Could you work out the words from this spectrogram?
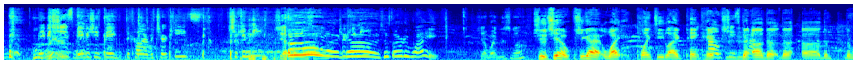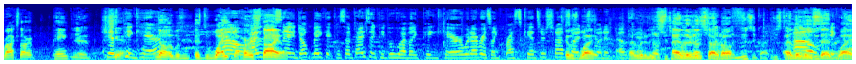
Maybe Where? she's maybe she's big the color of a turkey's chicken meat. She had Oh white my Turkey god, she's already white. She had white lipstick on? Shoot, she had, she got white, pointy, like pink hair. Oh, she's the proud. uh, the the uh the the rock star pink. Yeah. She has Yeah. pink hair. No, it was it's white, Oh, but her I was style. gonna say don't make it because sometimes like people who have like pink hair or whatever, it's like breast cancer stuff. It so was I white. Just wouldn't, okay. I literally, No, I literally the- started off. The music art. He's I literally oh, said white. The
